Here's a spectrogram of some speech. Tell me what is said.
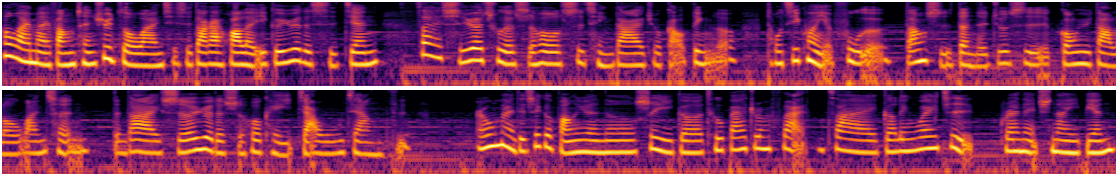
后来买房程序走完，其实大概花了一个月的时间。在十月初的时候，事情大概就搞定了，头期款也付了。当时等的就是公寓大楼完成等待十二月的时候可以交屋这样子。而我买的这个房源呢，是一个 two bedroom flat，在格林威治 Greenwich 那一边。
